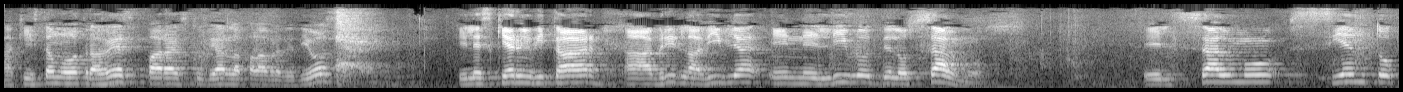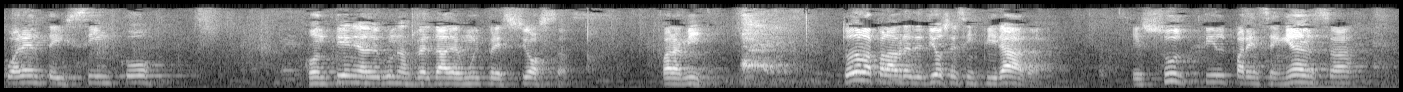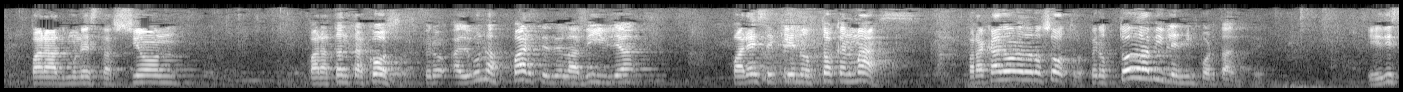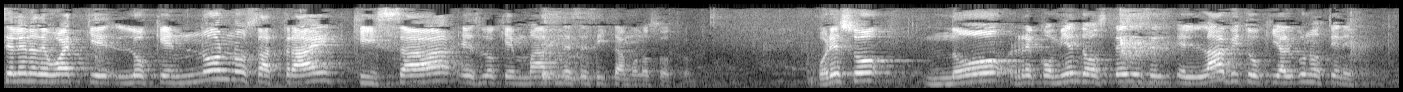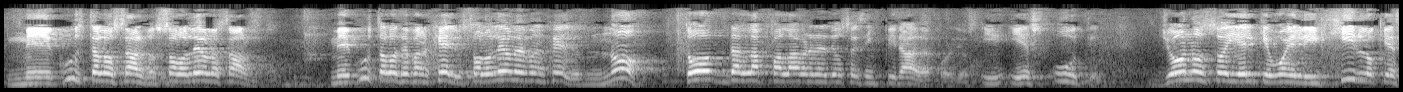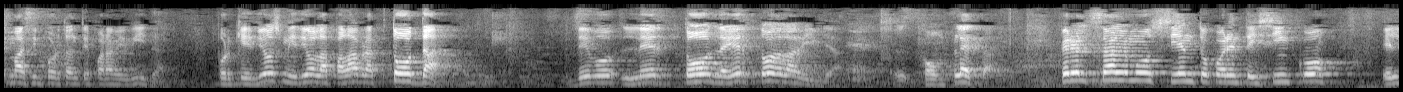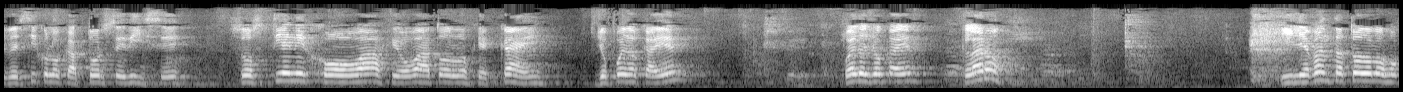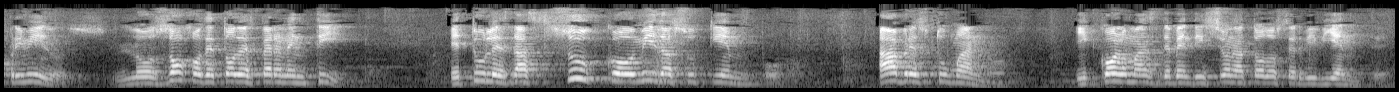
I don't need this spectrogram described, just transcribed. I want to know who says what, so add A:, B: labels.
A: Aquí estamos otra vez para estudiar la palabra de Dios y les quiero invitar a abrir la Biblia en el libro de los Salmos. El Salmo 145 contiene algunas verdades muy preciosas para mí. Toda la palabra de Dios es inspirada, es útil para enseñanza, para amonestación, para tantas cosas, pero algunas partes de la Biblia parece que nos tocan más para cada uno de nosotros, pero toda la Biblia es importante. Y dice Elena de White que lo que no nos atrae quizá es lo que más necesitamos nosotros. Por eso no recomiendo a ustedes el, hábito que algunos tienen. Me gustan los salmos, solo leo los salmos. Me gustan los evangelios, solo leo los evangelios. No, toda la palabra de Dios es inspirada por Dios y, y es útil. Yo no soy el que voy a elegir lo que es más importante para mi vida, porque Dios me dio la palabra toda. Debo leer, todo, leer toda la Biblia, completa. Pero el Salmo 145, el versículo 14 dice, sostiene Jehová, Jehová a todos los que caen. ¿Yo puedo caer? ¿Puedo yo caer? Claro. Y levanta a todos los oprimidos. Los ojos de todos esperan en ti. Y tú les das su comida a su tiempo. Abres tu mano y colmas de bendición a todo ser viviente.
